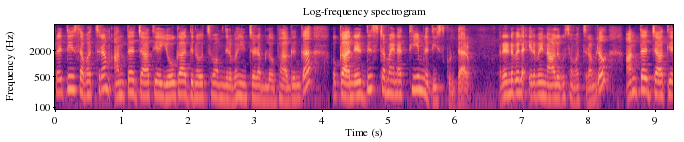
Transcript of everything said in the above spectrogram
ప్రతి సంవత్సరం అంతర్జాతీయ యోగా దినోత్సవం నిర్వహించడంలో భాగంగా ఒక నిర్దిష్టమైన థీమ్ని తీసుకుంటారు. రెండు వేల ఇరవై నాలుగు సంవత్సరంలో అంతర్జాతీయ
